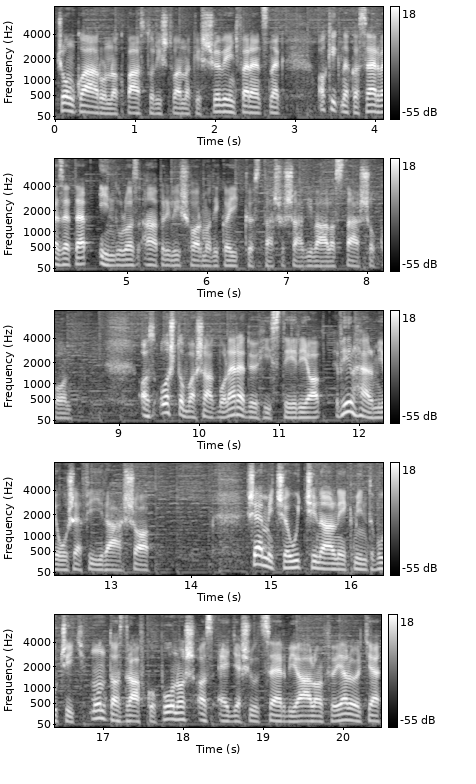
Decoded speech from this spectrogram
Csonka Áronnak, Pásztor Istvánnak és Sövény Ferencnek, akiknek a szervezete indul az április harmadikai köztársasági választásokon. Az ostobaságból eredő hisztéria Wilhelm József írása. Semmit se úgy csinálnék, mint Vucic, mondta Zdravko Pónos, az Egyesült Szerbia államfő jelöltje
